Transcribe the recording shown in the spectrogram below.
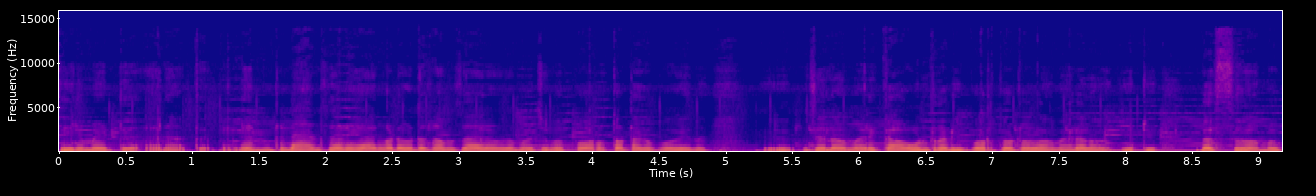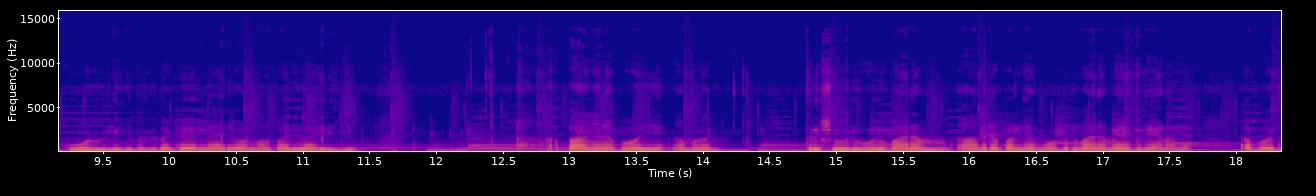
സിനിമ ഇട്ട് അതിനകത്ത്. പിന്നെ എന്നിട്ട് ഡാൻസ് കളി അങ്ങോട്ടും ഇങ്ങോട്ടും സംസാരവും നമ്മൾ ചുമ്മാ പുറത്തോട്ടൊക്കെ പോയിന്ന്. ചിലവന്മാർ കൗണ്ടർ അടി പുറത്തോട്ടുള്ളവന്മാരെ നോക്കിയിട്ട് ബസ് പോകുമ്പോൾ കൂവി വിളിക്കുന്നത്. ഇതൊക്കെ എല്ലാവരും ഉള്ള പതിവായിരിക്കും അപ്പോൾ അങ്ങനെ പോയി നമ്മൾ തൃശ്ശൂർ ഒരു വനം ആതിരപ്പള്ളി അങ്ങോട്ടൊരു വനമേഖലയാണല്ലോ? അപ്പോൾ ഒരു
